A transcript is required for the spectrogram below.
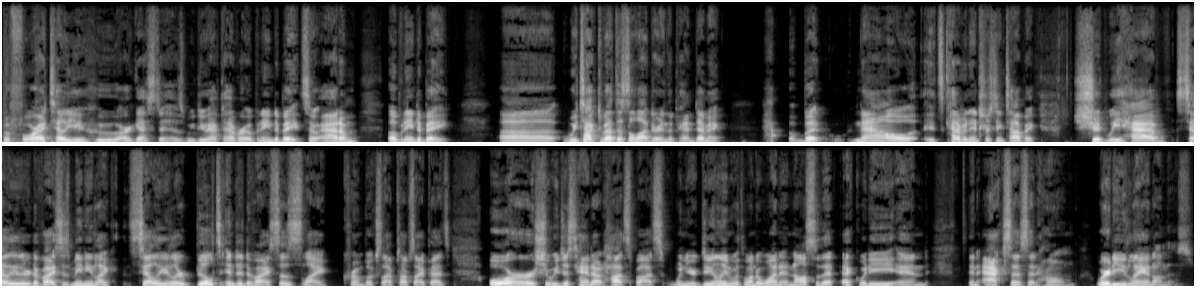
before I tell you who our guest is, we do have to have our opening debate. So, Adam, opening debate. Uh, we talked about this a lot during the pandemic, but now it's kind of an interesting topic. Should we have cellular devices, meaning like cellular built into devices like Chromebooks, laptops, iPads, or should we just hand out hotspots when you're dealing with one to one and also that equity and and access at home? Where do you land on this?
